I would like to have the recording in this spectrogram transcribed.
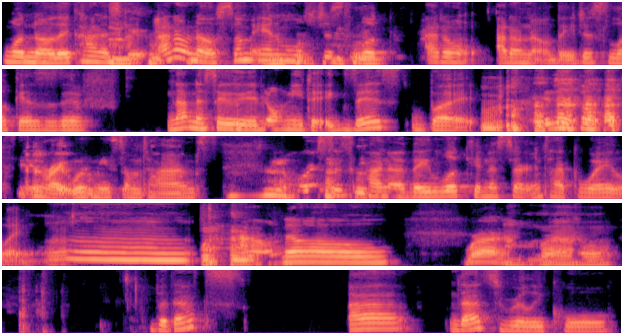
Well, no, they kind of scare. I don't know. Some animals just look. I don't. I don't know. They just look as if not necessarily they don't need to exist, but it just don't sit right with me sometimes. And horses kind of they look in a certain type of way, like mm, I don't know, right, don't right. Know. But that's uh that's really cool.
